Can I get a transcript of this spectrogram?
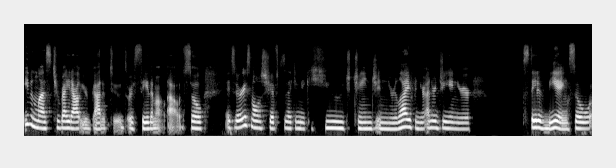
even less to write out your gratitudes or say them out loud. So it's very small shifts that can make a huge change in your life and your energy and your state of being so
